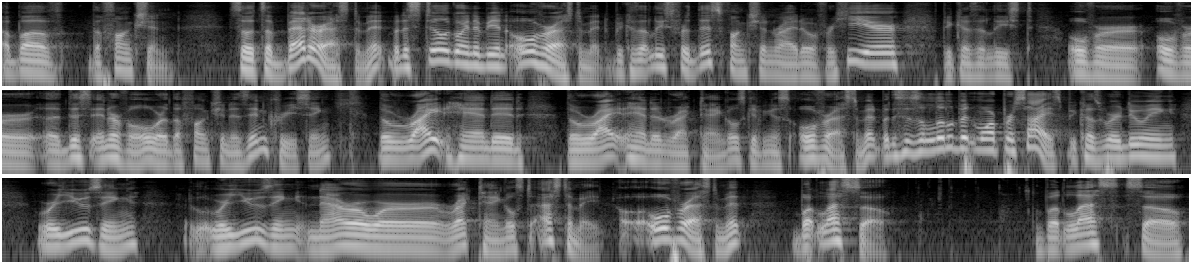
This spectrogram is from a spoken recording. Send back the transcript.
above the function. So it's a better estimate, but it's still going to be an overestimate because at least for this function right over here, because at least over over uh, this interval where the function is increasing, the right-handed the right-handed rectangle is giving us overestimate, but this is a little bit more precise because we're doing we're using we're using narrower rectangles to estimate. Overestimate, but less so. But less so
